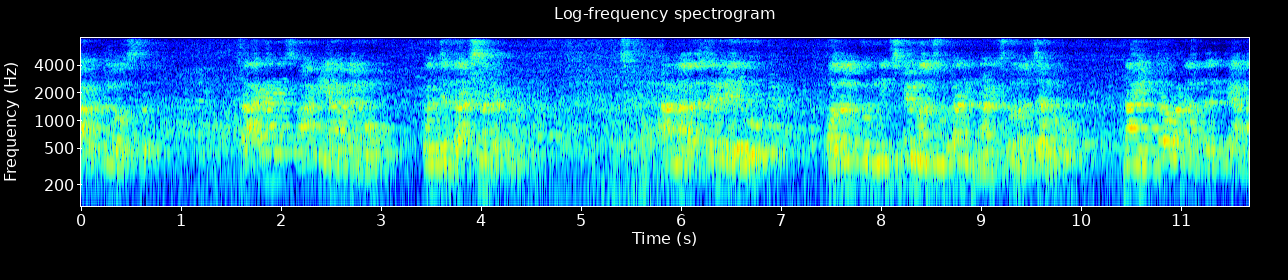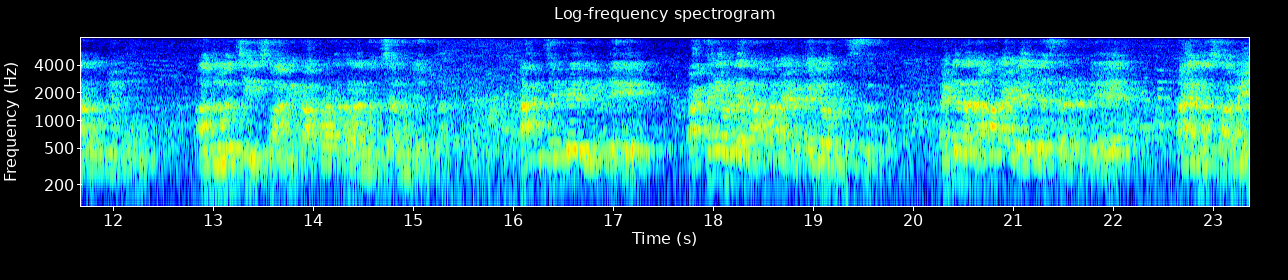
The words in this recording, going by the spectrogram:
ఆవతిలో వస్తుంది. రాగానే స్వామి ఆమెను కొంచెం దక్షిణ పెట్టు. అన్న నా దగ్గర లేదు. పొదలకూరు నుంచి మిమ్మల్ని చూడటానికి నడుచుకొని వచ్చాను. నా ఇంట్లో వాళ్ళందరికీ అనారోగ్యము. అందులోంచి స్వామి కాపాడతాడని వచ్చాను అని చెప్తాను ఆమె చెప్పేది వింటే పక్కనే ఉండే రామానాయుడు కయ్యో అనిపిస్తుంది అంటే నా రామానాయుడు ఏం చేస్తాడంటే ఆయన స్వామి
